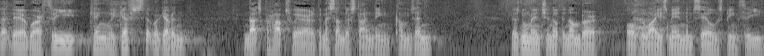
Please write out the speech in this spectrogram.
that there were three kingly gifts that were given, and that's perhaps where the misunderstanding comes in. There's no mention of the number of the wise men themselves being three.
